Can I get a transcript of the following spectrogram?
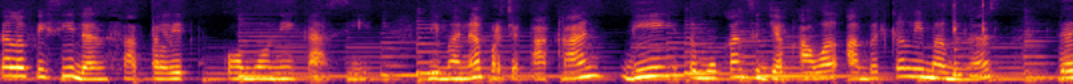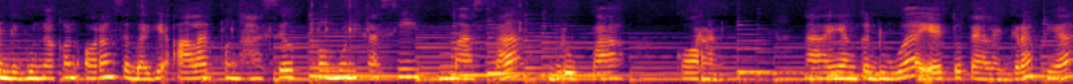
televisi, dan satelit komunikasi. Di mana percetakan ditemukan sejak awal abad ke-15 dan digunakan orang sebagai alat penghasil komunikasi massa berupa koran. Nah, yang kedua yaitu telegraf ya,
